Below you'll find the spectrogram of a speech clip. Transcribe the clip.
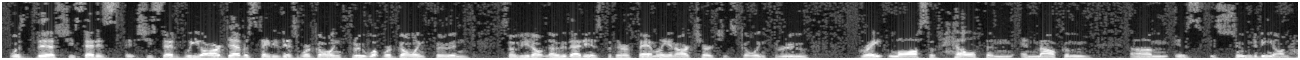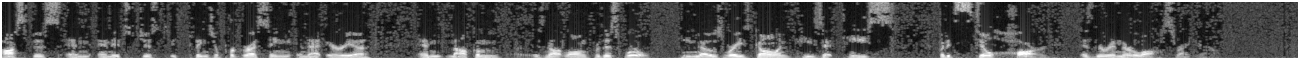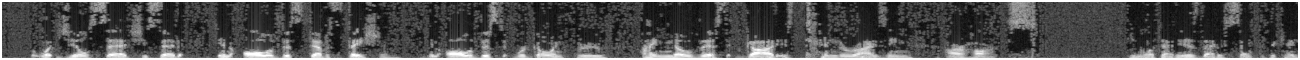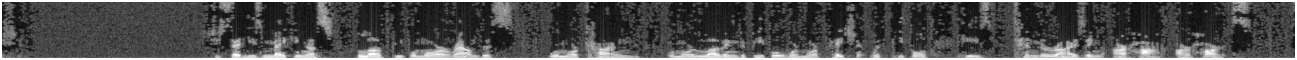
was this. She said, she said, we are devastated as we're going through what we're going through. And some of you don't know who that is, but they're a family in our church that's going through great loss of health. And, and Malcolm um, is, is soon to be on hospice. And, and it's just, it, things are progressing in that area. And Malcolm is not long for this world. He knows where he's going. He's at peace but it's still hard as they're in their loss right now. But what Jill said, she said, in all of this devastation, in all of this that we're going through, I know this that God is tenderizing our hearts. You know what that is? That is sanctification. She said, He's making us love people more around us. We're more kind. We're more loving to people. We're more patient with people. He's tenderizing our, heart, our hearts.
